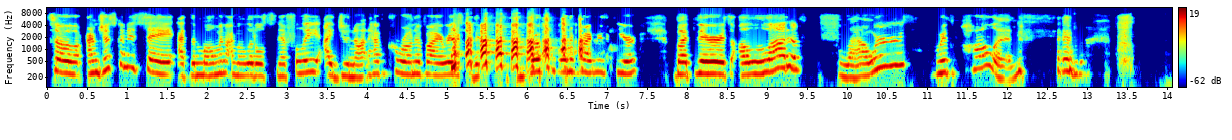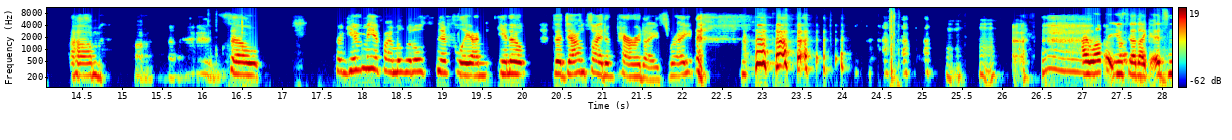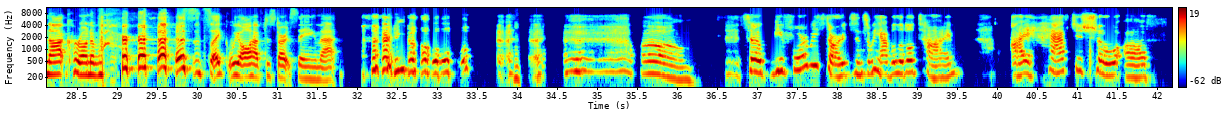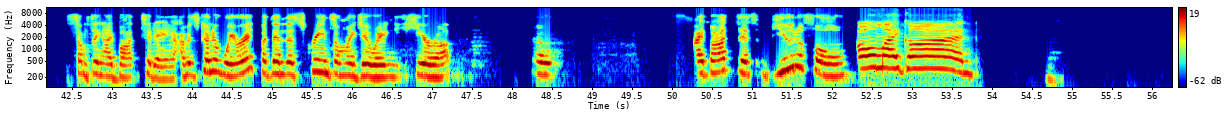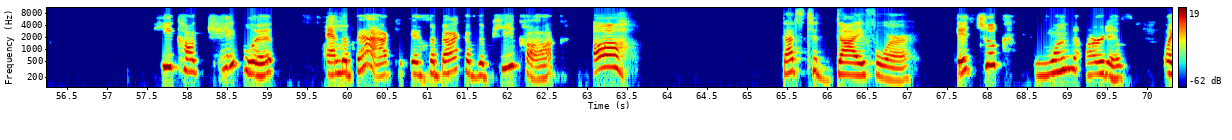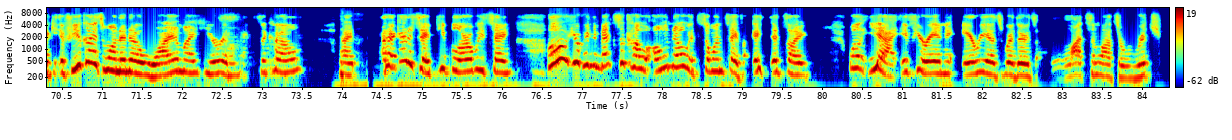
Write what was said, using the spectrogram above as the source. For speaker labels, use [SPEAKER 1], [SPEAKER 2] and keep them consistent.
[SPEAKER 1] So I'm just going to say at the moment, I'm a little sniffly. I do not have coronavirus. no coronavirus here, but there's a lot of flowers with pollen. um, so forgive me if I'm a little sniffly. I'm, you know, the downside of paradise, right?
[SPEAKER 2] I love that you said like it's not coronavirus. it's like we all have to start saying that.
[SPEAKER 1] I know. um, so before we start, since we have a little time, I have to show off something I bought today. I was going to wear it, but then the screen's only doing here up. So I bought this beautiful.
[SPEAKER 2] Oh my God.
[SPEAKER 1] Peacock capelet and the back is the back of the peacock.
[SPEAKER 2] Oh, that's to die for.
[SPEAKER 1] It took one artist. Like, if you guys want to know why am I here in Mexico, I, I gotta say, people are always saying, "Oh, you're going to Mexico." Oh no, it's so unsafe. It, it's like, well, yeah, if you're in areas where there's lots and lots of rich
